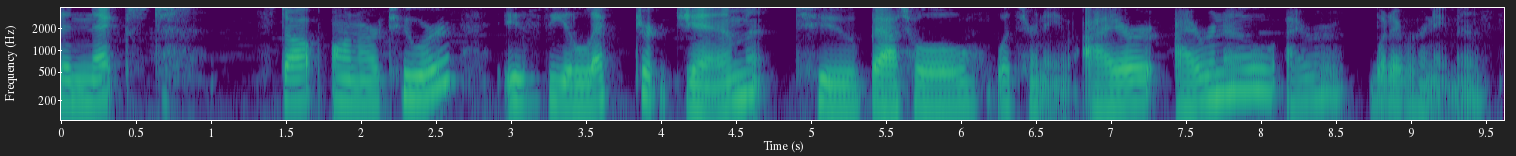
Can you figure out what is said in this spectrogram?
The next stop on our tour is the electric gym to battle what's her name? Ir Irano? Ira whatever her name is.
